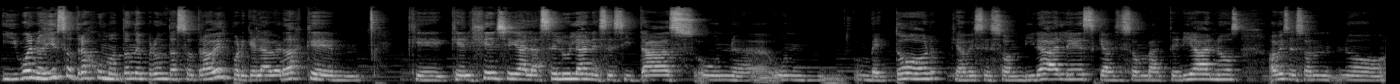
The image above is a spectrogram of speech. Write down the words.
Y bueno, y eso trajo un montón de preguntas otra vez, porque la verdad es que, que, el gen llegue a la célula necesitas un, eh, un, un, vector, que a veces son virales, que a veces son bacterianos, a veces son no,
